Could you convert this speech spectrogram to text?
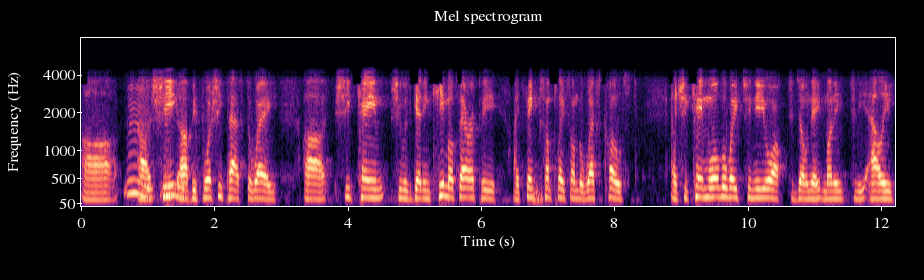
Uh, Mm, uh, she mhm. uh, before she passed away, uh, she came. She was getting chemotherapy, I think, someplace on the West Coast, and she came all the way to New York to donate money to the Ali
